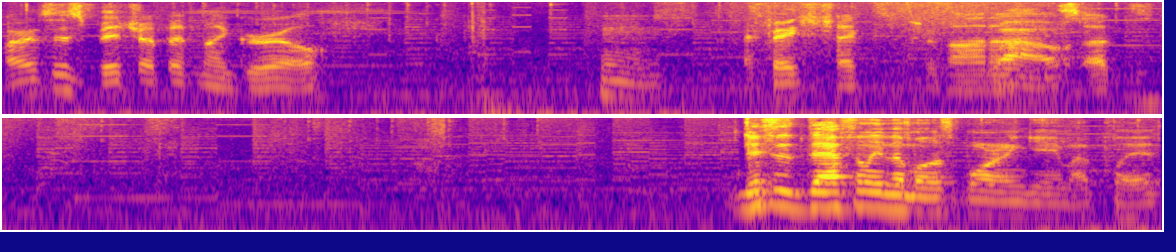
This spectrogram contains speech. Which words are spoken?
Why is this bitch up at my grill? Hmm. I face checked Shyvana. Wow. It sucked. This is definitely the most boring game I've played,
